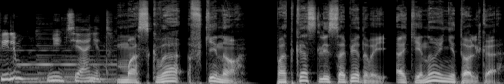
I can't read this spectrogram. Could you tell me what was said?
фильм не тянет. Москва в кино. Подкаст Лисопедовой о кино и не только.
